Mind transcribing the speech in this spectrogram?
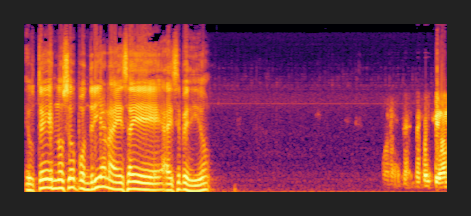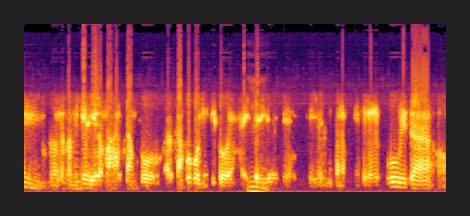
¿Ustedes no se opondrían a ese, a ese pedido? Bueno, la cuestión, la familia llega más al campo al campo político, hay mm. pedido que, que el presidente de la República o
